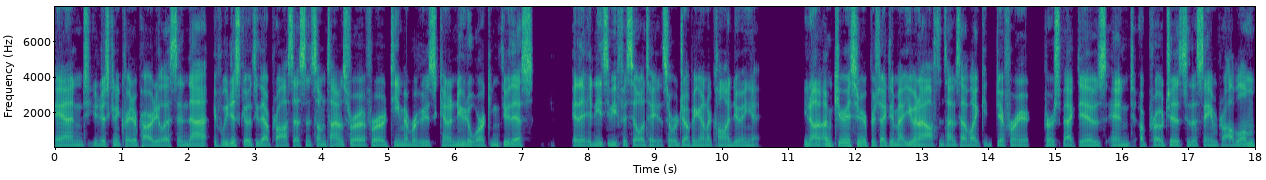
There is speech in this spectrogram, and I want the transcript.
and you're just going to create a priority list and that if we just go through that process and sometimes for for a team member who's kind of new to working through this it, it, needs to be facilitated so we're jumping on a call and doing it. You know i'm curious from your perspective matt you and i oftentimes have like different perspectives and approaches to the same problem.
